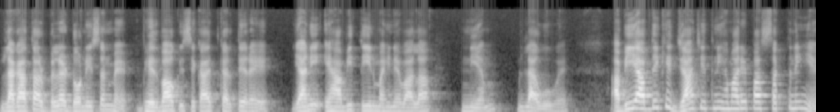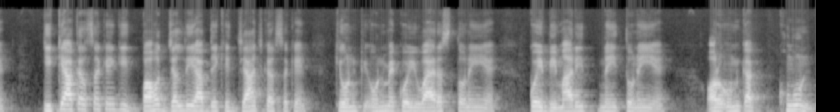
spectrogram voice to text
लगातार ब्लड डोनेशन में भेदभाव की शिकायत करते रहे, यानी यहाँ भी तीन महीने वाला नियम लागू है। अभी आप देखिए, जाँच इतनी हमारे पास सख्त नहीं है कि क्या कर सकें, कि बहुत जल्दी आप देखिए जाँच कर सकें कि उनके, उनमें कोई वायरस तो नहीं है, कोई बीमारी नहीं तो नहीं है। और उनका खून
